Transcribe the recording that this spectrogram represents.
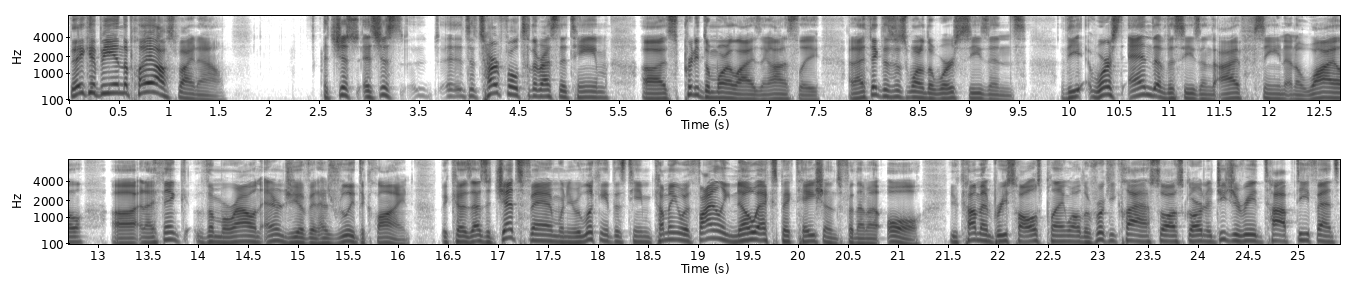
they could be in the playoffs by now. It's just it's just it's, it's hurtful to the rest of the team. Uh, it's pretty demoralizing, honestly. And I think this is one of the worst seasons, the worst end of the season that I've seen in a while. Uh, and I think the morale and energy of it has really declined because as a Jets fan, when you're looking at this team coming with finally no expectations for them at all, you come in, Breece Hall is playing well, the rookie class, Sauce Gardner, DJ Reed, top defense,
